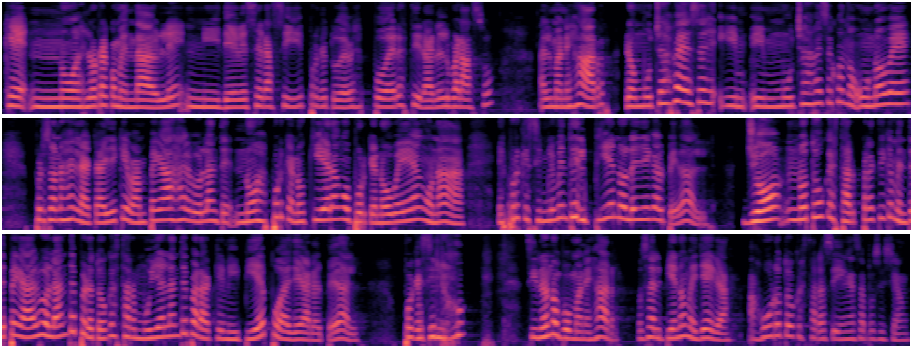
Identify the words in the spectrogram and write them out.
que no es lo recomendable, ni debe ser así, porque tú debes poder estirar el brazo al manejar, pero muchas veces, y, muchas veces cuando uno ve personas en la calle que van pegadas al volante, no es porque no quieran o porque no vean o nada, es porque simplemente el pie no le llega al pedal. Yo no tengo que estar prácticamente pegada al volante, pero tengo que estar muy adelante para que mi pie pueda llegar al pedal. Porque si no, si no, no puedo manejar. O sea, el pie no me llega. A juro tengo que estar así en esa posición.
